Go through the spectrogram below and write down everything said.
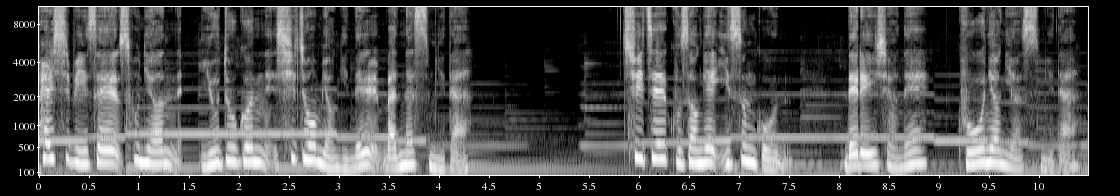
82세 소년 유두근 시조 명인을 만났습니다. 취재 구성의 이순곤, 내레이션의 구운영이었습니다.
